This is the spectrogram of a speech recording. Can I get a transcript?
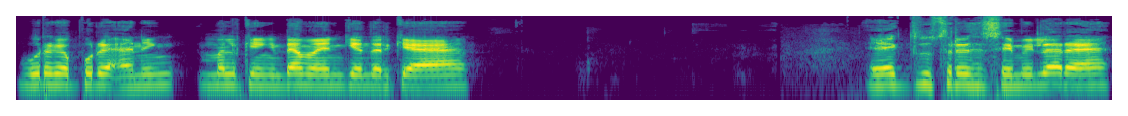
पूरे के पूरे एनिमल किंगडम है, इनके अंदर क्या है? एक दूसरे से सिमिलर है,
